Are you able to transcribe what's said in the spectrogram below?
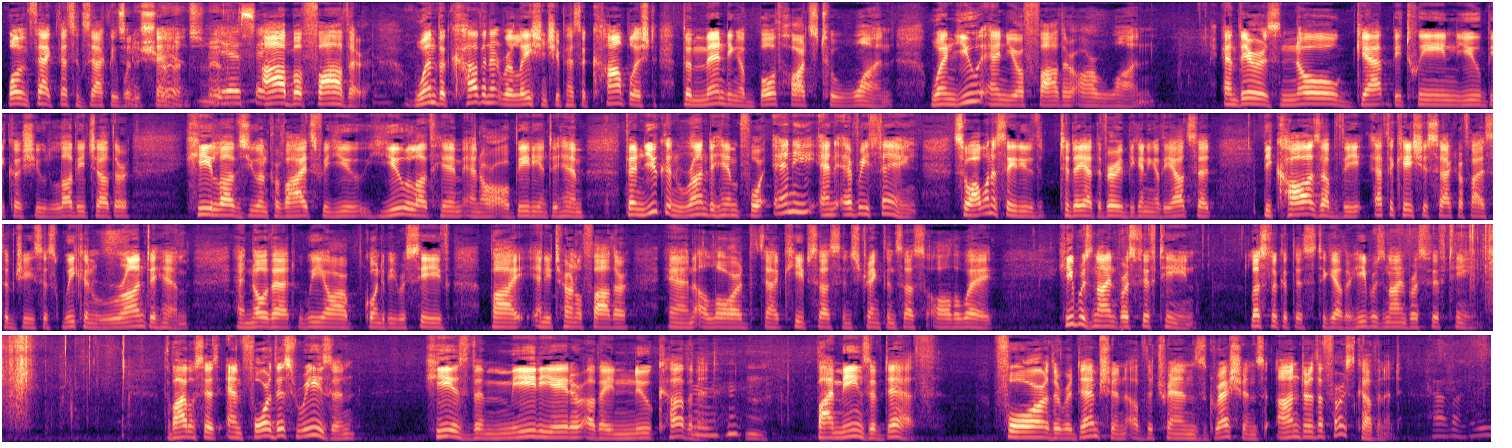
Well, in fact, that's exactly what an it's saying. assurance. Yeah. Yes. Abba, Father. When the covenant relationship has accomplished the mending of both hearts to one, when you and your Father are one, and there is no gap between you because you love each other, He loves you and provides for you, you love Him and are obedient to Him, then you can run to Him for any and everything. So I want to say to you today at the very beginning of the outset, because of the efficacious sacrifice of Jesus, we can run to Him and know that we are going to be received by an eternal Father and a Lord that keeps us and strengthens us all the way. Hebrews 9, verse 15. Let's look at this together. Hebrews 9, verse 15. The Bible says, And for this reason, he is the mediator of a new covenant mm-hmm. mm. by means of death for the redemption of the transgressions under the first covenant,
